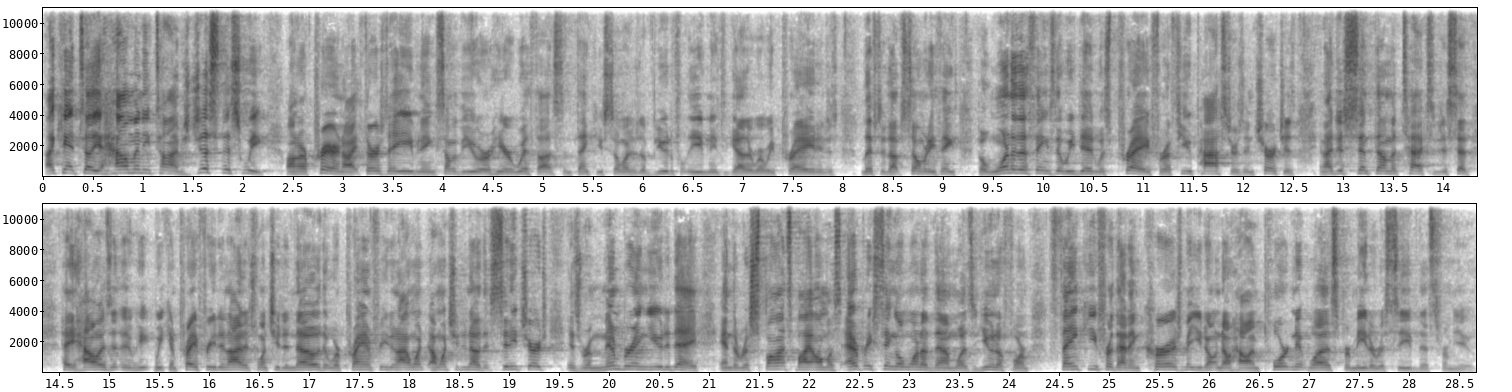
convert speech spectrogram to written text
I can't tell you how many times just this week on our prayer night, Thursday evening, some of you are here with us, and thank you so much. It was a beautiful evening together where we prayed and just lifted up so many things. But one of the things that we did was pray for a few pastors and churches. And I just sent them a text and just said, hey, how is it that we, we can pray for you tonight? I just want you to know that we're praying for you tonight. I want, I want you to know that City Church is remembering you today. And the response by almost every single one of them was uniform. Thank you for that encouragement. You don't know how important it was for me to receive this from you.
